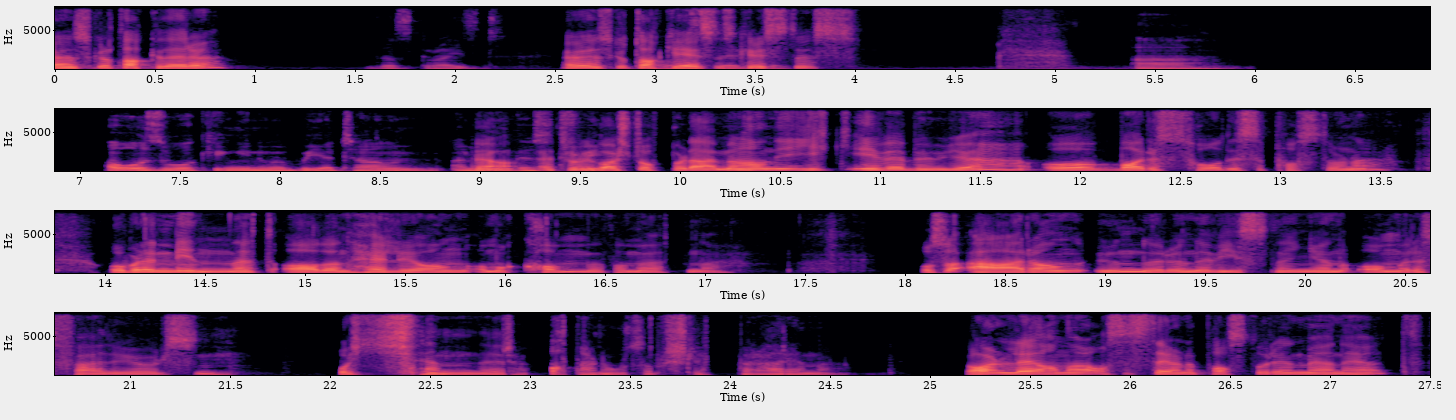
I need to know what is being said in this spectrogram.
Jeg ønsker å takke dere. Jeg ønsker å takke Jesus Kristus. I was walking in Webuye town Ja, jeg tror vi bare stopper der. Men han gikk i Vebuye og bare så disse postorene og ble minnet av Den hellige ånd om å komme på møtene. Og så er han under undervisningen om rettferdiggjørelsen og kjenner at det er noe som slipper her inne. Han er assisterende pastor i en menighet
